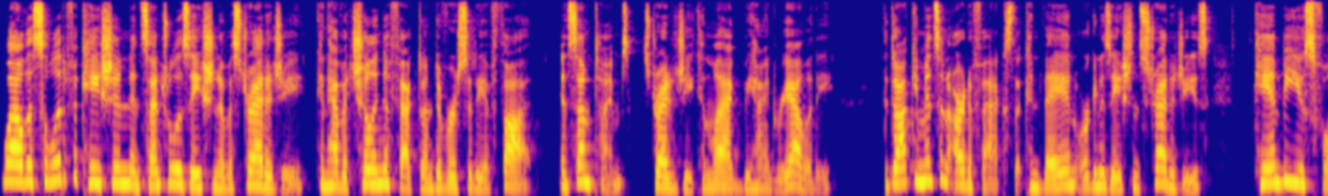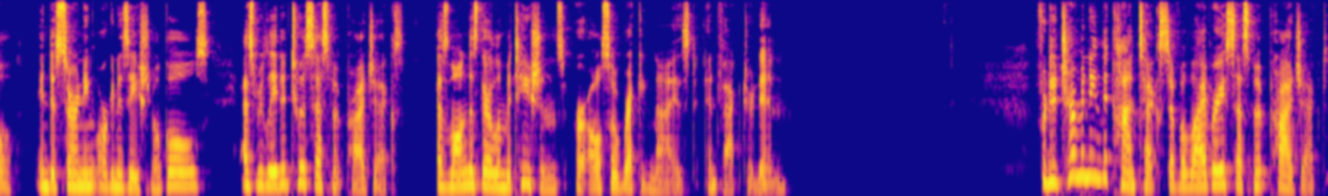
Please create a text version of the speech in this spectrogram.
While the solidification and centralization of a strategy can have a chilling effect on diversity of thought, and sometimes strategy can lag behind reality, the documents and artifacts that convey an organization's strategies can be useful in discerning organizational goals as related to assessment projects as long as their limitations are also recognized and factored in. For determining the context of a library assessment project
